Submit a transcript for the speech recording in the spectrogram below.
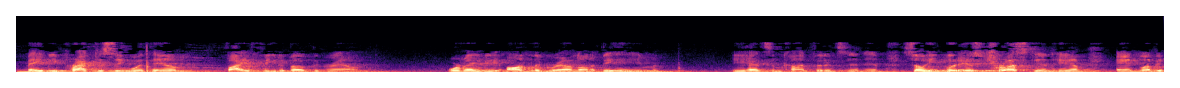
maybe practicing with him five feet above the ground, or maybe on the ground on a beam, He had some confidence in him. So he put his trust in him, and let me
